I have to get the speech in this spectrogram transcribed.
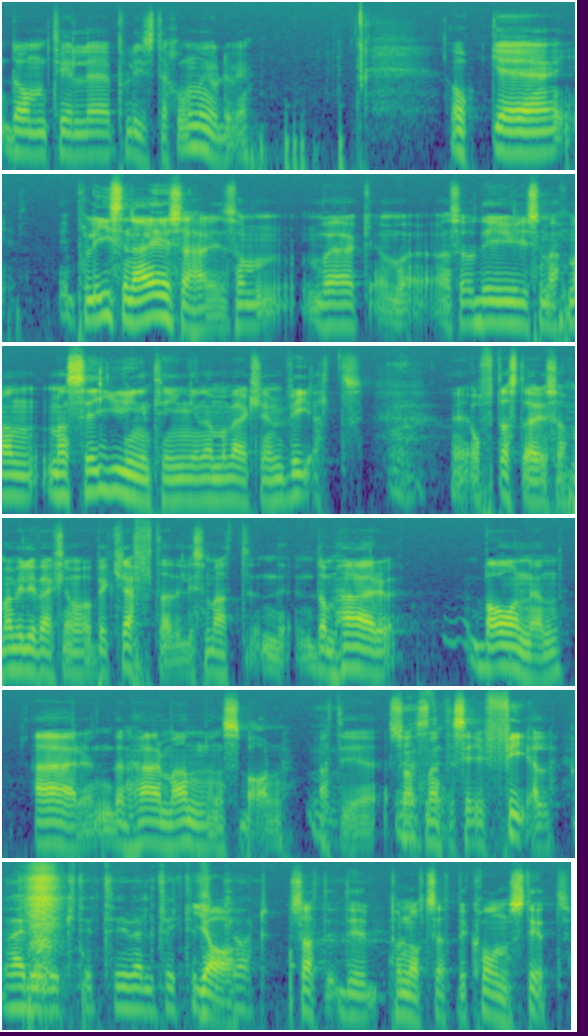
dem till eh, polisstationen gjorde vi. Och eh, polisen är ju så här, som, vad jag, alltså det är ju som att man, man säger ju ingenting när man verkligen vet. Eh, Oftast är det så att man vill ju verkligen vara bekräftad, liksom att de här barnen är den här mannens barn. Att det, så att Just man det. inte säger fel. Nej, det är viktigt. Det är väldigt viktigt Ja. såklart. Så att det på något sätt blir konstigt.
